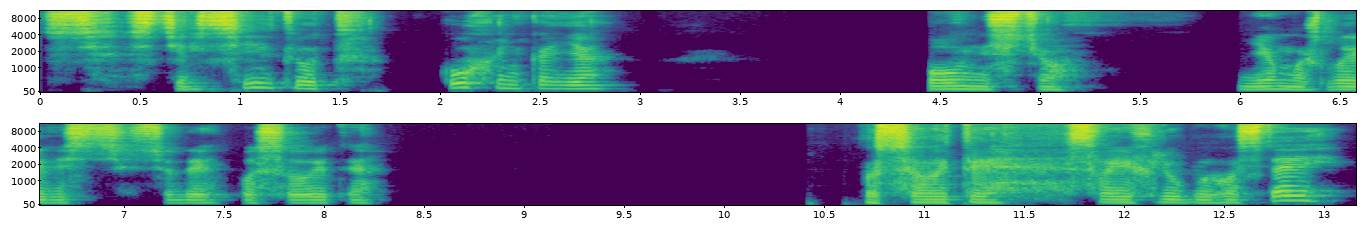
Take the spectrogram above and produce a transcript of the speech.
стільці тут, кухонька є. Повністю є можливість сюди поселити, поселити своїх любих гостей.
